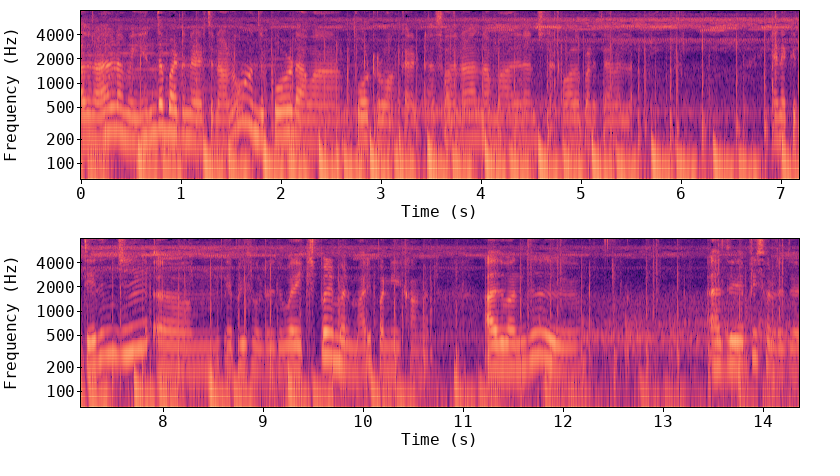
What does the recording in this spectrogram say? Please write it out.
அதனால் நம்ம எந்த பட்டன் எடுத்தினாலும் அந்த கோடு அவன் போட்டுருவான் கரெக்டாக ஸோ அதனால் நம்ம அதை நினச்சிட்டு கவலைப்பட தேவையில்ல. எனக்கு தெரிஞ்சு எப்படி சொல்கிறது ஒரு எக்ஸ்பெரிமெண்ட் மாதிரி பண்ணியிருக்காங்க. அது வந்து அது எப்படி சொல்கிறது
